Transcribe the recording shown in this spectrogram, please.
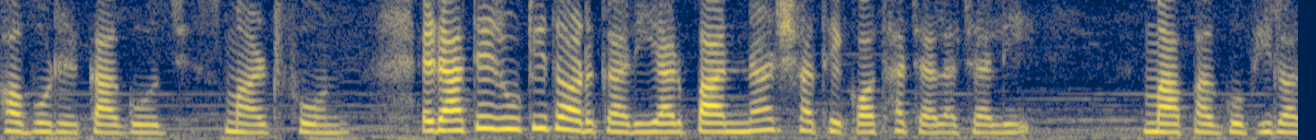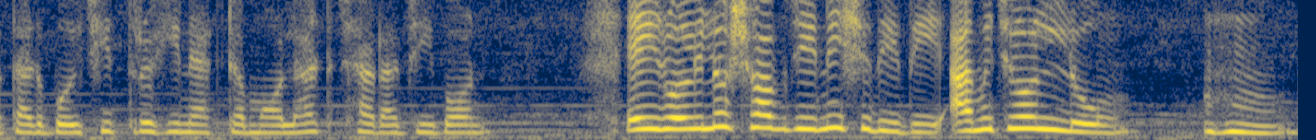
খবরের কাগজ, স্মার্টফোন, রাতে রুটি তরকারি আর পান্নার সাথে কথা চালাচালি মাপা গভীরতার বৈচিত্র্যহীন একটা মলাট ছাড়া জীবন। এই রইল সব জিনিস, দিদি, আমি চললুম। হুম।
